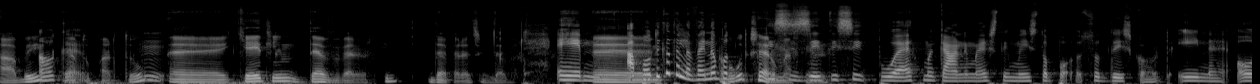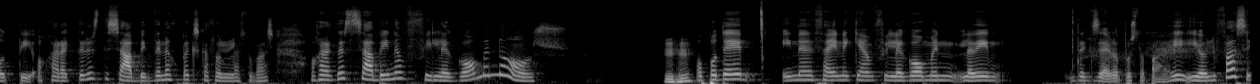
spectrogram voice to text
Abby OK. από το Part 2. Ε, Caitlin Dever. Ή Dever, έτσι, Dever. Ε, ε, από ό,τι καταλαβαίνω από από, πού τη τη ξέρουμε αυτήν; συζήτηση που έχουμε κάνει μέχρι στιγμής στο, πο- στο Discord είναι ότι ο χαρακτήρας της Abby, δεν έχω παίξει καθόλου Last of Us, ο χαρακτήρας της Abby είναι αμφιλεγόμενος. Μμμ. Οπότε είναι, θα είναι και αμφιλεγόμενη, δηλαδή δεν ξέρω πώς θα πάει η όλη φάση.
